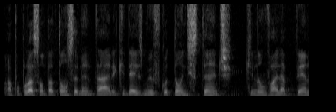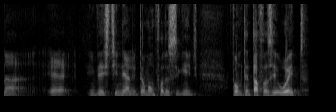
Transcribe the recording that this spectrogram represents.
a população está tão sedentária que 10 mil ficou tão distante que não vale a pena é, investir nela. Então vamos fazer o seguinte, vamos tentar fazer 8,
